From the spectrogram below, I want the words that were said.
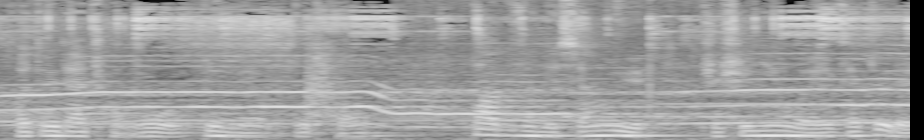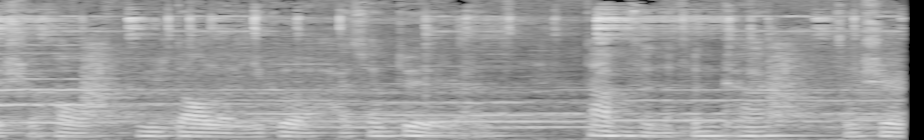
和对待宠物并没有不同。大部分的相遇只是因为在对的时候遇到了一个还算对的人，大部分的分开则是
